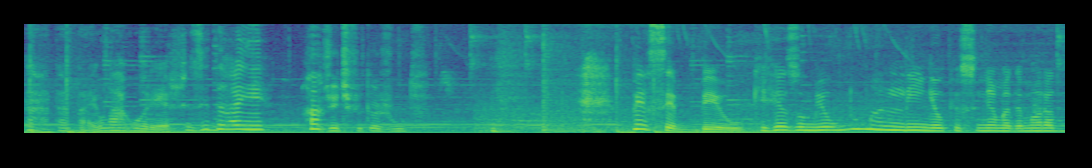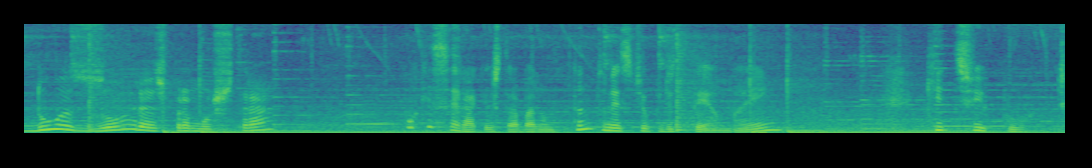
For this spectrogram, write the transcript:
Tá, tá, tá. Eu largo Orestes. E daí? A gente fica junto. Percebeu que resumiu numa linha o que o cinema demora duas horas pra mostrar? Por que será que eles trabalham tanto nesse tipo de tema, hein? Que tipo, que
